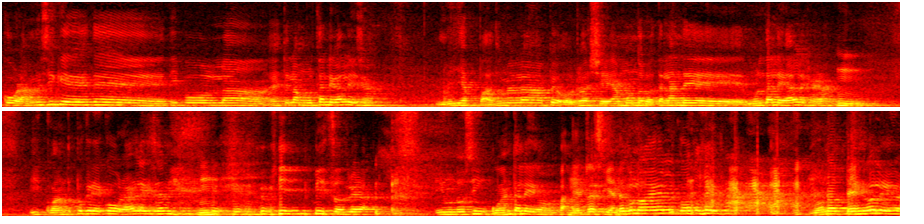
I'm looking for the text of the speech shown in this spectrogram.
cobrarme sí que este tipo la, este, la multa legal, le dice, no, ya pato una la peor, ayer a Mondorota la de multa legal, le dice, ¿verdad? Mm. ¿Y cuánto pues quería cobrar? Le dice a mi, mi, mi socio, era, y un 250 le digo, "Pa- entre 300 con lo le digo, no, no tengo, le digo,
